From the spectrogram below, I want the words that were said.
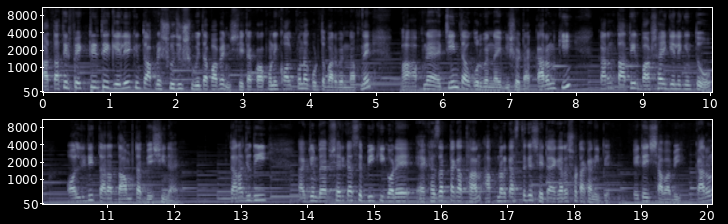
আর তাঁতির ফ্যাক্টরিতে গেলে কিন্তু আপনি সুযোগ সুবিধা পাবেন, সেটা কখনই কল্পনা করতে পারবেন না আপনি আপনি চিন্তাও করবেন না এই বিষয়টা। কারণ কি? কারণ তাঁতির বাসায় গেলে কিন্তু অলরেডি তারা দামটা বেশি নেয়। তারা যদি একজন ব্যবসায়ীর কাছে বিক্রি করে এক হাজার টাকা থান, আপনার কাছ থেকে সেটা এগারোশো টাকা নিবে। এটাই স্বাভাবিক। কারণ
